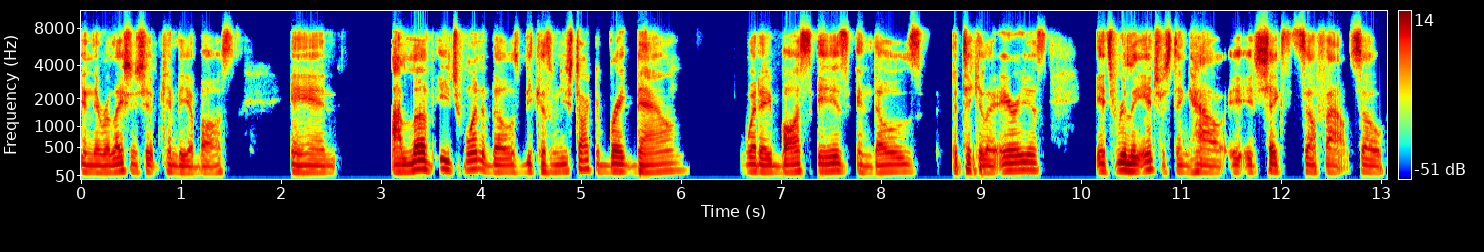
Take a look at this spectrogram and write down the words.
in their relationship can be a boss. And I love each one of those because when you start to break down what a boss is in those particular areas, it's really interesting how it, it shakes itself out. So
